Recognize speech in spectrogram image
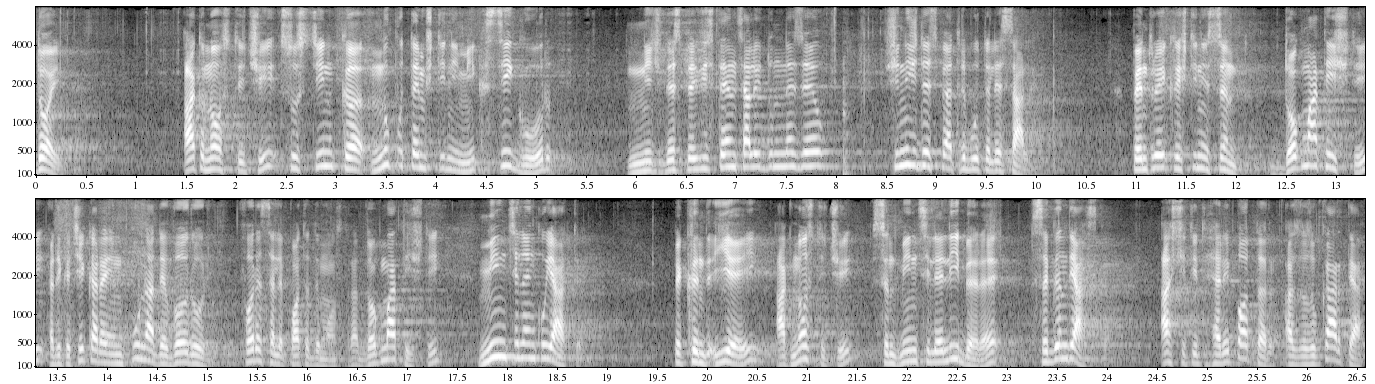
2. Agnosticii susțin că nu putem ști nimic sigur nici despre existența lui Dumnezeu și nici despre atributele sale. Pentru ei creștinii sunt dogmatiștii, adică cei care impun adevăruri fără să le poată demonstra, dogmatiștii, mințile încuiate, pe când ei, agnosticii, sunt mințile libere să gândească. Ați citit Harry Potter, ați văzut cartea,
